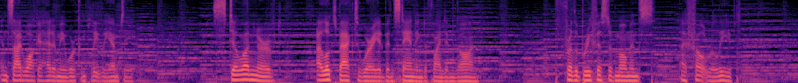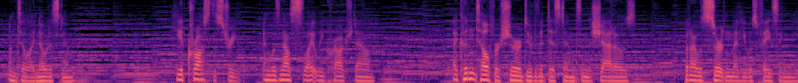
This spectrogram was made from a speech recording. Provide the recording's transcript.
and sidewalk ahead of me were completely empty. Still unnerved, I looked back to where he had been standing to find him gone. For the briefest of moments, I felt relieved, until I noticed him. He had crossed the street and was now slightly crouched down. I couldn't tell for sure due to the distance and the shadows, but I was certain that he was facing me.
